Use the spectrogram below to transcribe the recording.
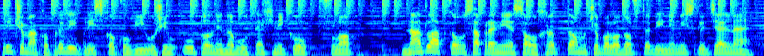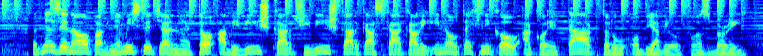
pričom ako prvý pri skoku využil úplne novú techniku – flop. Nad latkou sa preniesol chrbtom, čo bolo dovtedy nemysliteľné. Dnes je naopak nemysliteľné to, aby výškar či výškarka skákali inou technikou, ako je tá, ktorú objavil Fosbury.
